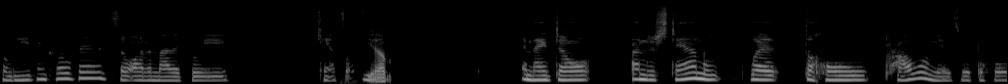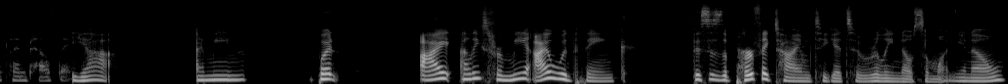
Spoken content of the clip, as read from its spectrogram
believe in COVID, so automatically cancel. Yep. And I don't understand what the whole problem is with the whole pen pal thing. Yeah. I mean, but I, at least for me, I would think this is the perfect time to get to really know someone, you know?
